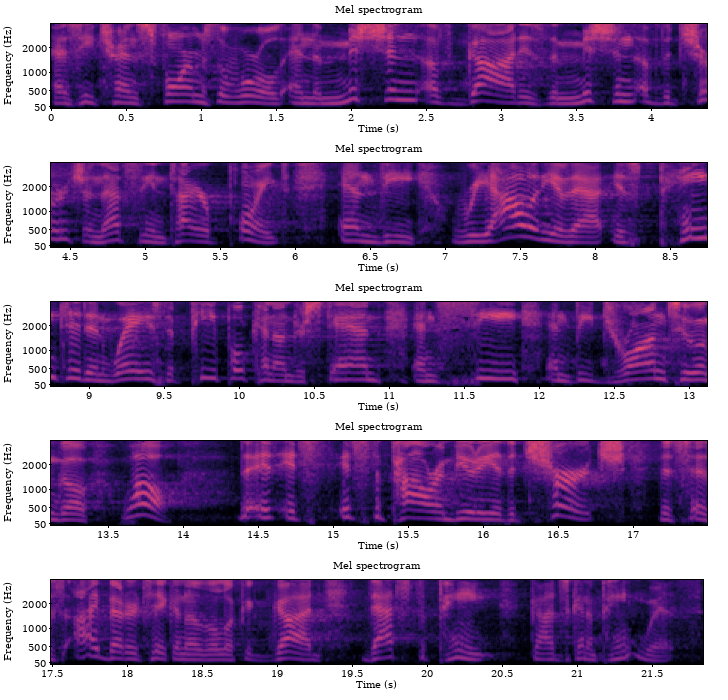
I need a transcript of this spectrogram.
as he transforms the world. And the mission of God is the mission of the church, and that's the entire point. And the reality of that is painted in ways that people can understand and see and be drawn to and go, whoa. It's, it's the power and beauty of the church that says, I better take another look at God. That's the paint God's going to paint with.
